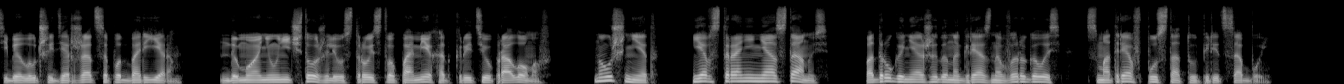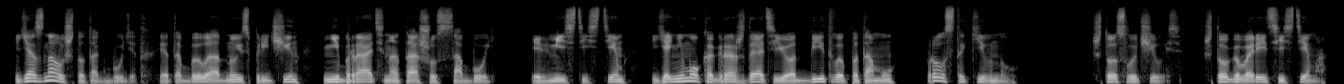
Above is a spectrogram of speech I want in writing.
Тебе лучше держаться под барьером. Думаю, они уничтожили устройство помех открытию проломов. Ну уж нет, я в стороне не останусь. Подруга неожиданно грязно выругалась, смотря в пустоту перед собой. Я знал, что так будет. Это было одной из причин не брать Наташу с собой. И вместе с тем я не мог ограждать ее от битвы, потому просто кивнул. Что случилось? Что говорит система?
